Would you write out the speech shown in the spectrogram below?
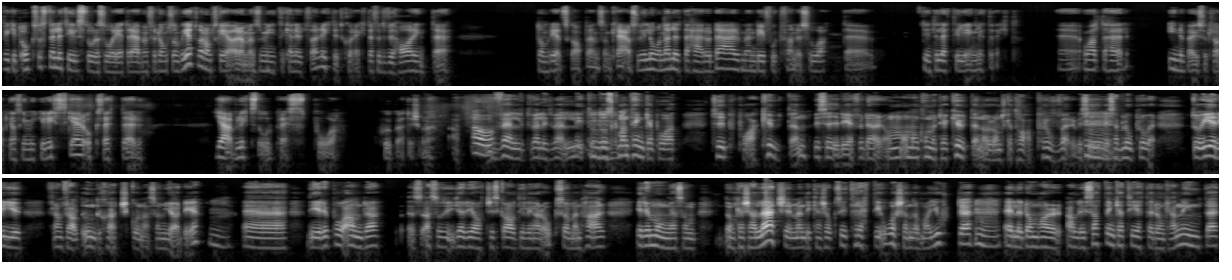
vilket också ställer till stora svårigheter även för de som vet vad de ska göra men som inte kan utföra riktigt korrekt därför att vi har inte de redskapen som krävs. Vi lånar lite här och där men det är fortfarande så att eh, det är inte lättillgängligt direkt. Eh, och allt det här innebär ju såklart ganska mycket risker och sätter jävligt stor press på sjuksköterskorna. Ja. Väldigt, väldigt, väldigt. Och då Mm. ska man tänka på att typ på akuten, vi säger det för där om, om man kommer till akuten och de ska ta prover, vi säger Mm. det, så här blodprover. Då är det ju framförallt undersköterskorna som gör det. Mm. Eh, det är det på andra alltså geriatriska avdelningar också men här är det många som de kanske har lärt sig men det kanske också är 30 år sedan de har gjort det. Mm. Eller de har aldrig satt en kateter, de kan inte.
